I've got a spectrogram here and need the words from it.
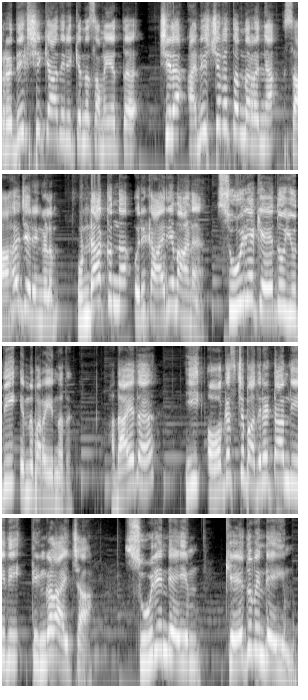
പ്രതീക്ഷിക്കാതിരിക്കുന്ന സമയത്ത് ചില അനിശ്ചിതത്വം നിറഞ്ഞ സാഹചര്യങ്ങളും ഉണ്ടാക്കുന്ന ഒരു കാര്യമാണ് സൂര്യകേതു യുതി എന്ന് പറയുന്നത്. അതായത് ഈ ഓഗസ്റ്റ് പതിനെട്ടാം തീയതി തിങ്കളാഴ്ച സൂര്യന്റെയും കേതുവിന്റെയും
